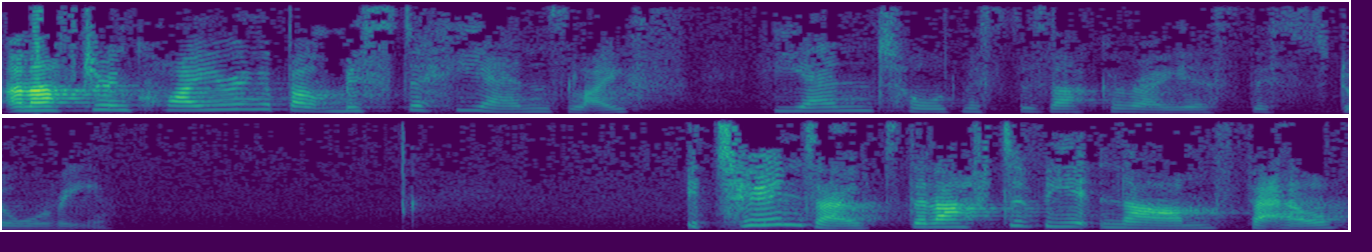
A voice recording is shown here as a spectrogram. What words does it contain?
And after inquiring about Mr. Hien's life, Hien told Mr. Zacharias this story. It turns out that after Vietnam fell,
